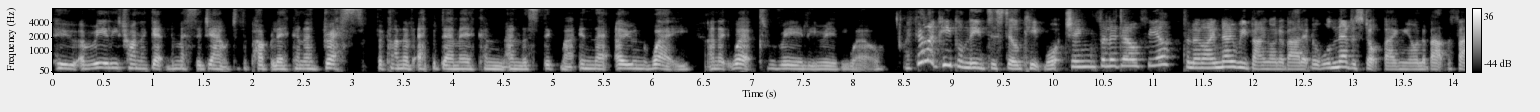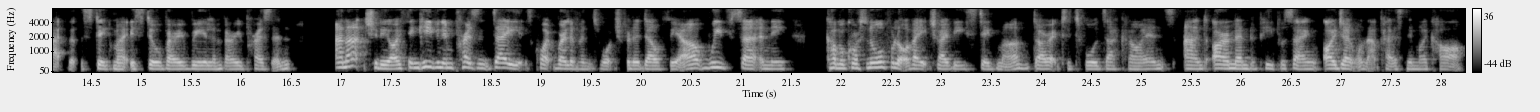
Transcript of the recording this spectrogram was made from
who are really trying to get the message out to the public and address the kind of epidemic and, and the stigma in their own way. And it works really, really well. I feel like people need to still keep watching Philadelphia. And I know we bang on about it, but we'll never stop banging on about the fact that the stigma is still very real and very present. And actually, I think even in present day, it's quite relevant to watch Philadelphia. We've certainly come across an awful lot of HIV stigma directed towards our clients. And I remember people saying, I don't want that person in my car.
